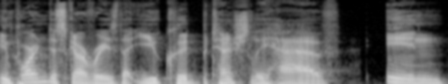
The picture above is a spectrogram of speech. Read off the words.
important discoveries that you could potentially have in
